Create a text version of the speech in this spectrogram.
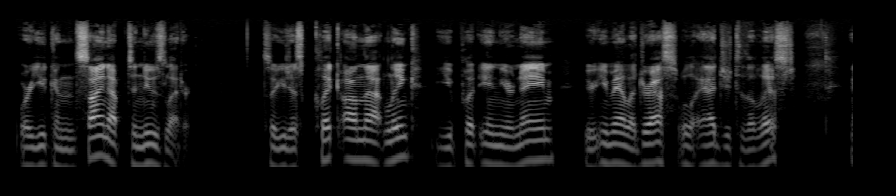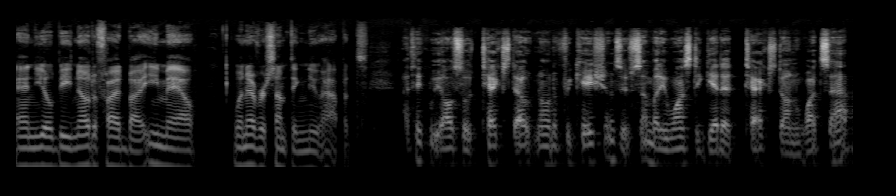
where you can sign up to newsletter. So you just click on that link, you put in your name, your email address, we'll add you to the list, and you'll be notified by email whenever something new happens. I think we also text out notifications. If somebody wants to get a text on WhatsApp,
